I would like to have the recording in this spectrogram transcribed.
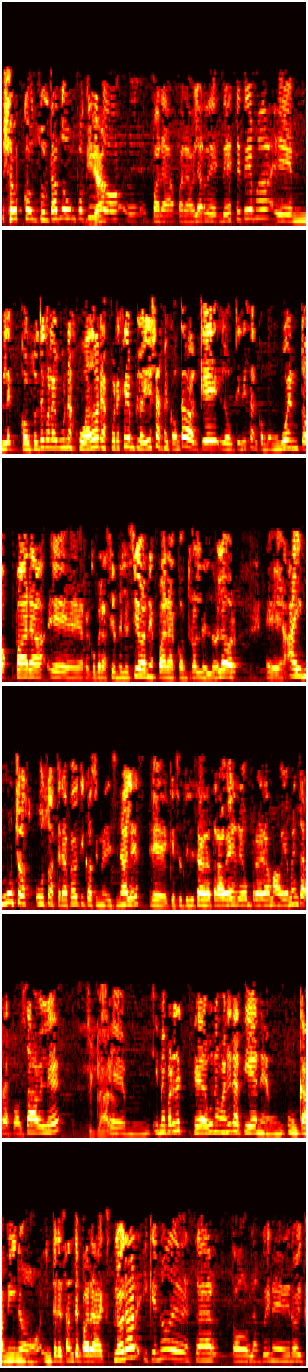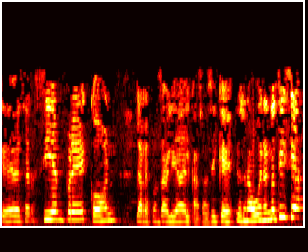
yo consultando un poquito eh, para, para hablar de, este tema, eh, le consulté con algunas jugadoras, por ejemplo, y ellas me contaban que lo utilizan como ungüentos para eh, recuperación de lesiones, para control del dolor. hay muchos usos terapéuticos y medicinales que se utilizan a través de un programa obviamente responsable. Sí, claro. y me parece que de alguna manera tiene un, un camino interesante para explorar y que no debe ser todo blanco y negro y que debe ser siempre con la responsabilidad del caso. Así que es una buena noticia.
